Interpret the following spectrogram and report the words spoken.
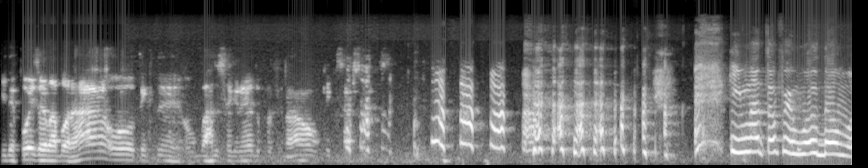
e depois elaborar, ou tem que ter, ou guarda o segredo para o final? O que, que você acha sobre isso? Quem matou foi o mordomo.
